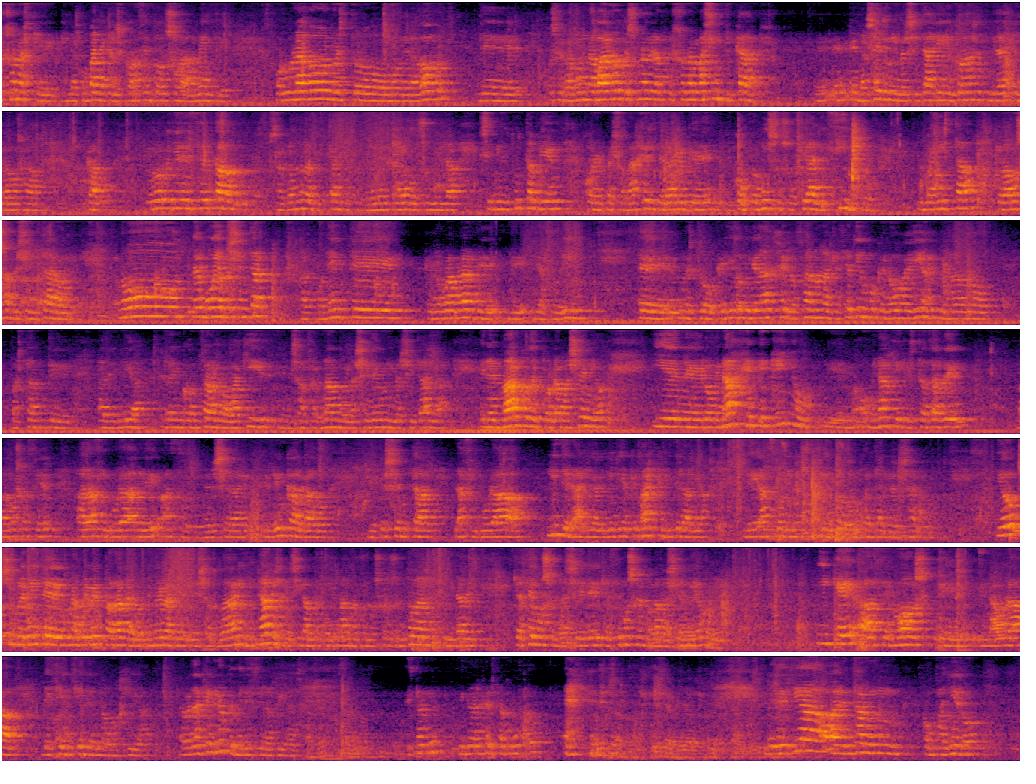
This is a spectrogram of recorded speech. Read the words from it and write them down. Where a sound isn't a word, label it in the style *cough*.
personas que, me acompañan, que les conocen todos sobradamente. Por un lado, nuestro moderador, de José Ramón Navarro, que es una de las personas más implicadas en, la sede universitaria y en todas las actividades que llevamos a, cabo. Yo creo que tienen cierta, salvando las distancias, porque no me dejara con su vida, similitud también con el personaje literario que compromiso social y cívico humanista que vamos a presentar hoy. No les voy a presentar al ponente que nos va a hablar de, Azorín, eh, nuestro querido Miguel Ángel Lozano, al que hacía tiempo que no veía y me ha dado bastante alegría reencontrarlo aquí en San Fernando, en la sede universitaria, en el marco del programa Senior y en el homenaje, pequeño homenaje que esta tarde vamos a hacer a la figura de. Él será el encargado de presentar la figura literaria, yo diría que más que literaria, de Antonio en su 150 aniversario. Yo simplemente una breve palabra, lo primero era que saludar, invitarles a que sigan participando con nosotros en todas las actividades que hacemos en la sede, que hacemos en el programa Senior y que hacemos eh, en aula de ciencia y tecnología. La verdad que creo que merece la pena. ¿Está bien? ¿Miguel Ángel está gusto? *laughs* Me decía al entrar un compañero,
